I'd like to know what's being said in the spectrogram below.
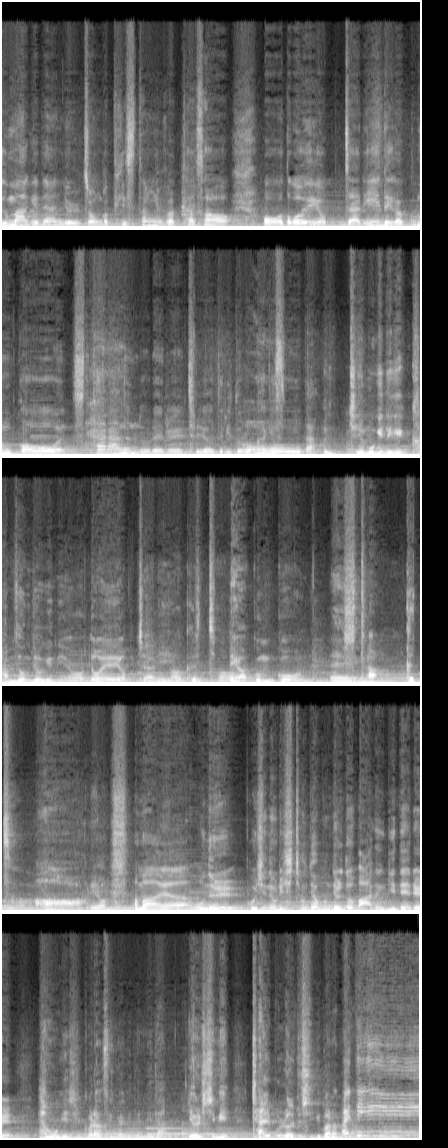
음악에 대한 열정과 비슷한 것 같아서 어, 너의 옆자리 내가 꿈꿔온 스타라는 노래를 들려드리도록 어, 하겠습니다. 제목이 되게 감성적이네요. 너의 옆자리, 아 그렇죠. 내가 꿈꿔온 네. 스타. 그쵸. 아 그래요. 아마 야, 오늘 보시는 우리 시청자분들도 많은 기대를 하고 계실 거라 생각이 됩니다. 열심히 잘 불러주시기 바랍니다. 파이팅!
